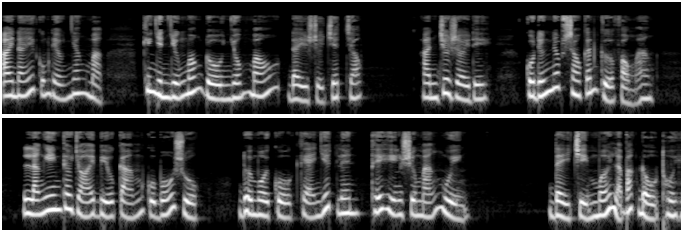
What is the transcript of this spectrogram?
Ai nấy cũng đều nhăn mặt, khi nhìn những món đồ nhốm máu đầy sự chết chóc. hạnh chưa rời đi, cô đứng nấp sau cánh cửa phòng ăn, lặng yên theo dõi biểu cảm của bố ruột. Đôi môi cô khẽ nhếch lên Thể hiện sự mãn nguyện đây chỉ mới là bắt đầu thôi.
